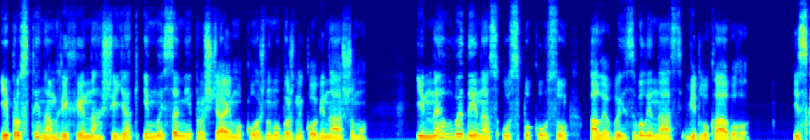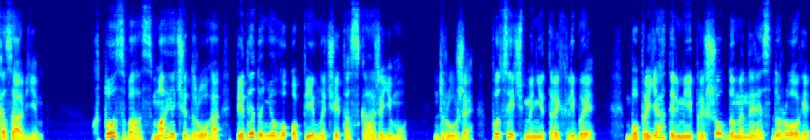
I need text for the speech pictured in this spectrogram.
і прости нам гріхи наші, як і ми самі прощаємо кожному божникові нашому, і не введи нас у спокусу, але визволи нас від лукавого. І сказав їм Хто з вас, маючи друга, піде до нього опівночі та скаже йому Друже, позич мені три хліби, бо приятель мій прийшов до мене з дороги,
